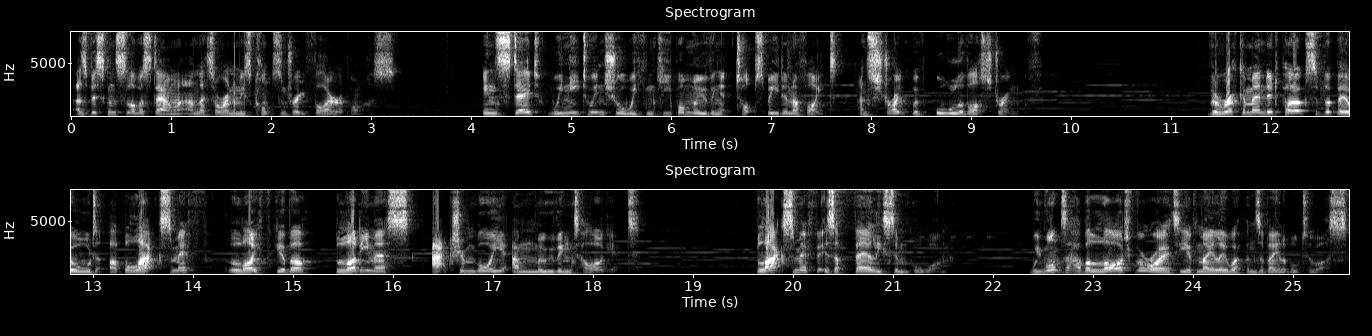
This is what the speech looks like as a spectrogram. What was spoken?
as this can slow us down and let our enemies concentrate fire upon us. Instead, we need to ensure we can keep on moving at top speed in a fight, and strike with all of our strength. The recommended perks of the build are Blacksmith, Life Giver, Bloody Mess, Action Boy, and Moving Target. Blacksmith is a fairly simple one. We want to have a large variety of melee weapons available to us,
